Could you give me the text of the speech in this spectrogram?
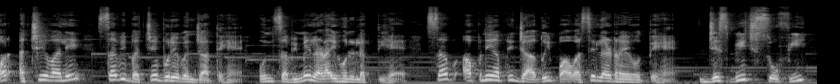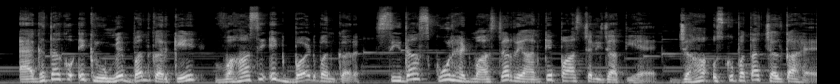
और अच्छे वाले सभी बच्चे बुरे बन जाते हैं। उन सभी में लड़ाई होने लगती है। सब अपने अपनी जादुई पावर से लड़ रहे होते हैं। जिस बीच सोफी एगता को एक रूम में बंद करके वहाँ से एक बर्ड बनकर सीधा स्कूल हेडमास्टर रियान के पास चली जाती है, जहाँ उसको पता चलता है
